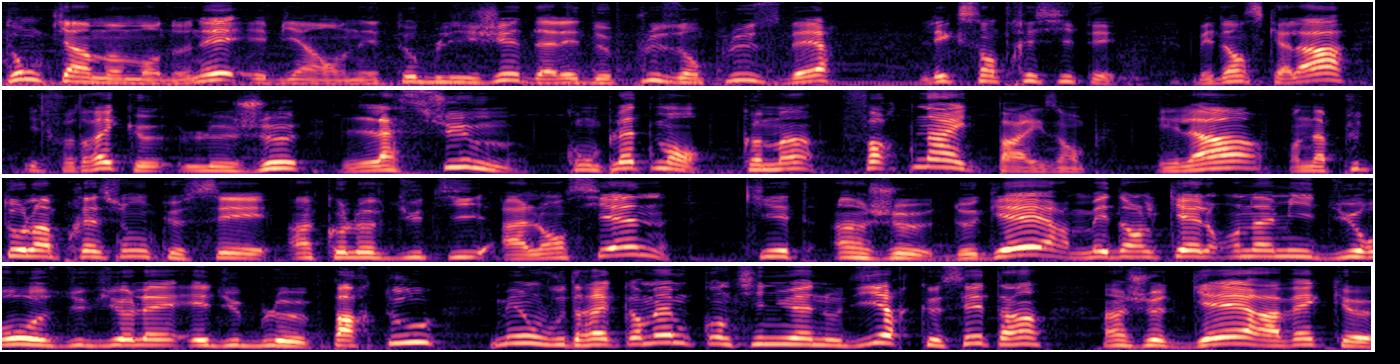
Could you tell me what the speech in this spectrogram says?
Donc à un moment donné, eh on est obligé d'aller de plus en plus vers l'excentricité. Mais dans ce cas-là, il faudrait que le jeu l'assume complètement, comme un Fortnite par exemple. Et là, on a plutôt l'impression que c'est un Call of Duty à l'ancienne, qui est un jeu de guerre, mais dans lequel on a mis du rose, du violet et du bleu partout, mais on voudrait quand même continuer à nous dire que c'est un, un, jeu de guerre avec euh,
